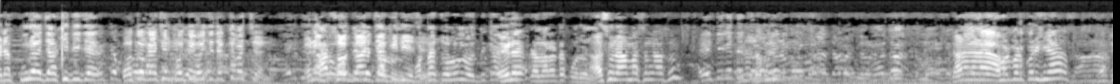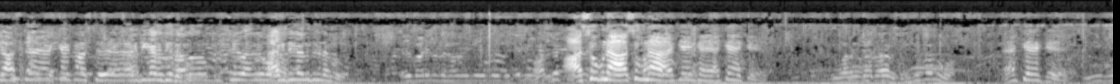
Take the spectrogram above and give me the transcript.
এটা পুরা জাকি দিয়েছে কত গাছের ক্ষতি হয়েছে দেখতে পাচ্ছেন? এটা সব গাছ জাকি দিয়েছে। ওটা চলুন ওইদিকে এইটা ক্যামেরাটা করে নাও। আসুন আমার সঙ্গে আসুন। এইদিকে দেখুন দাঁড়া দাঁড়া হড়বড় করিস না। আস্তে আস্তে এক এক আস্তে একদিকে একদিকে দেখো। একদিকে একদিকে দেখো। আসুক না আসুক না একে একে একে একে। একে একে। এই যে।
